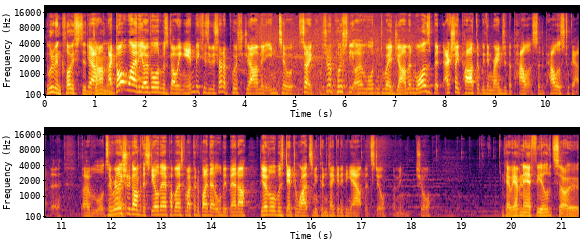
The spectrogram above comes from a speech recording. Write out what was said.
He would have been close to the Jarmen. I got why the Overlord was going in because he was trying to push Jarmen into. Sorry, trying to push the Overlord into where Jarmen was, but actually parked it within range of the Palace. So the Palace took out the Overlord. So he really should have gone for the steal there. Pablo Escobar could have played that a little bit better. The Overlord was dead to rights and he couldn't take anything out, but still, I mean, sure. Okay, we have an airfield, so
